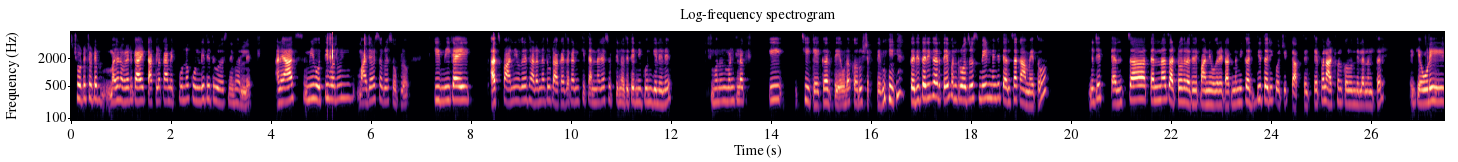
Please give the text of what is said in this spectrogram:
छोटे-छोटे माझ्या नवऱ्याने काय टाकलं काय माहीत पूर्ण कुंडी ते तुळसने भरले. आणि आज मी होती म्हणून माझ्यावर सगळं सोपलं, की मी काही आज पाणी वगैरे झाडांना तू टाकायचा कारण की त्यांना काही सुट्टी नव्हती. ते निघून गेलेले. म्हणून म्हटलं की ठीक आहे करते एवढं करू शकते मी. कधीतरी करते पण रोज-रोज मेन म्हणजे त्यांचा काम आहे तो. म्हणजे त्यांचा त्यांनाच आठवण राहते पाणी वगैरे टाकणं मी कधीतरी क्वचित टाकते ते पण आठवण करून दिल्यानंतर एक एवढी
